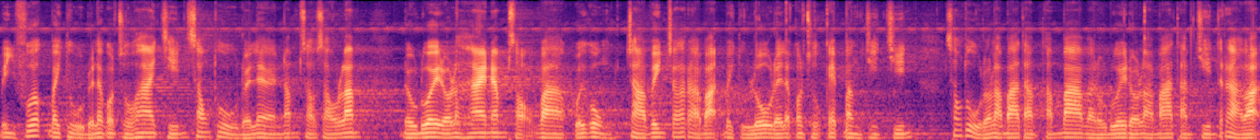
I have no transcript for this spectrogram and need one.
Bình Phước bạch thủ đấy là con số 29, song thủ đấy là 5665, đầu đuôi đó là 256 và cuối cùng Trà Vinh cho tất cả bạn bạch thủ lô đấy là con số kép bằng 99 song thủ đó là 3883 và đầu đuôi đó là 389 tất cả bạn.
